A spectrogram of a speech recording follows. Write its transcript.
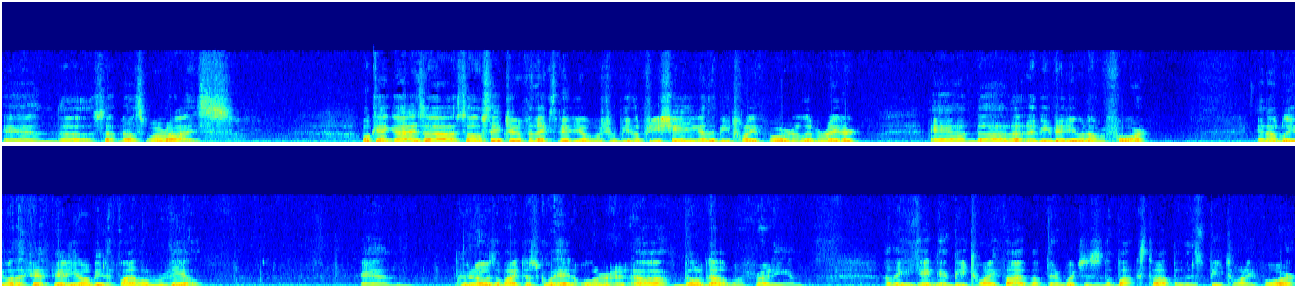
and uh, something else will arise. Okay, guys, uh, so stay tuned for the next video, which will be the pre-shading of the B-24 Liberator, and uh, that will be video number four. And I believe on the fifth video will be the final reveal. And who knows, I might just go ahead and order, uh, build another one for Freddy and I think he gave me a B25 up there, which is in the box top of this B24.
